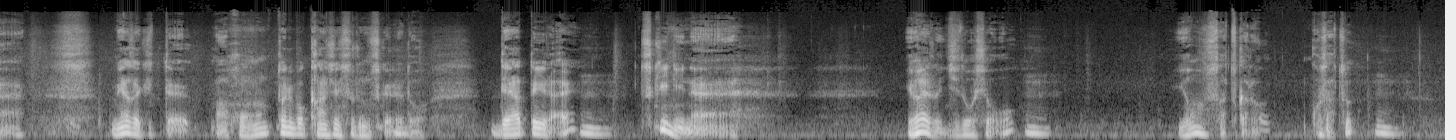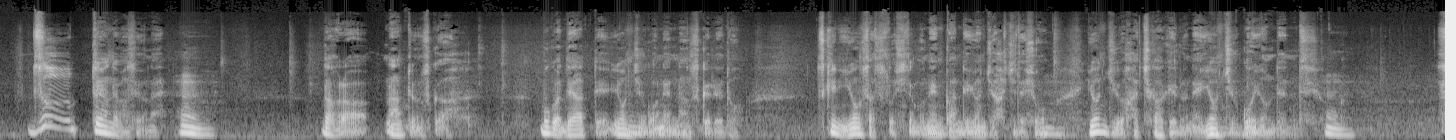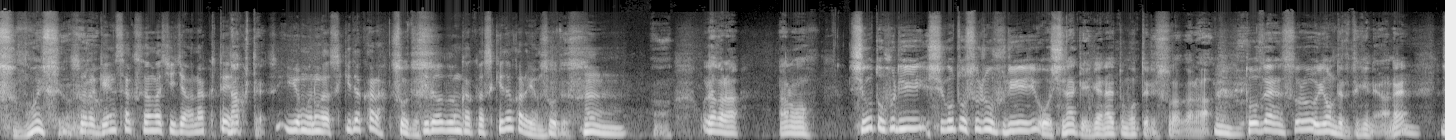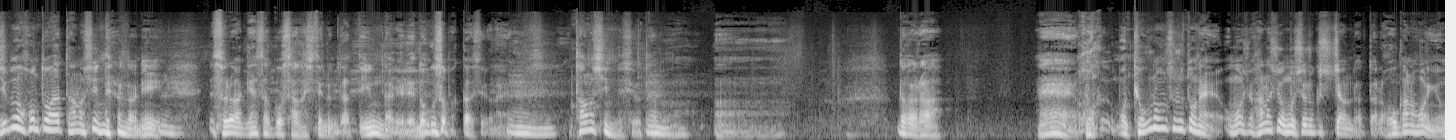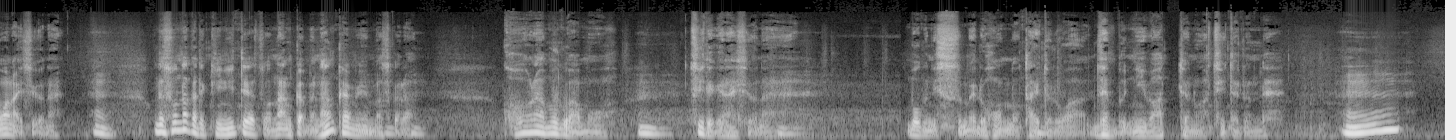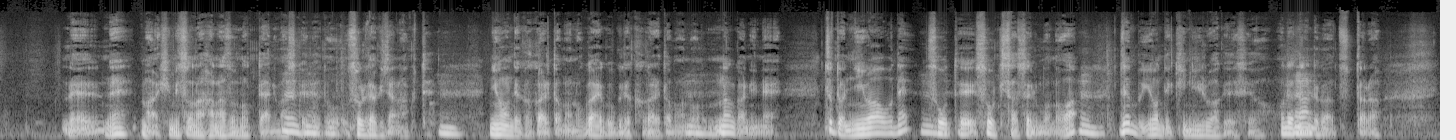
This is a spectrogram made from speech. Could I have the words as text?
宮崎って、まあ、本当に僕感心するんですけれど出会って以来、月にねいわゆる児童書を4冊から5冊、ずーっと読んでますよね。うん。だからなんていうんですか僕は出会って45年なんですけれど、月に4冊としても年間で48でしょ、48かけるね45読んでるんですよ、すごいですよね。それは原作探しじゃなくてなくて。読むのが好きだからそうです。児童文学が好きだから読む。そうです。ん、だからあの仕事振り仕事するふりをしなきゃいけないと思ってる人だから、当然それを読んでる時にはね、自分は本当は楽しんでるのに、それは原作を探してるんだって言うんだけれど、嘘ばっかりですよね、楽しいんですよ多分、だからねえほもう極論するとね面白い話を面白くしちゃうんだったら他の本読まないですよね、でその中で気に入ったやつを何回も何回も読みますから、これは僕はもう、ついていけないですよね、僕に勧める本のタイトルは全部「庭」っていうのがついてるんで。うん。でねまあ「秘密の花園」ってありますけれど、それだけじゃなくて、日本で書かれたもの外国で書かれたもの、なんかにねちょっと庭をね想定想起させるものは、全部読んで気に入るわけですよ。ほんでなんでかっつったら、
